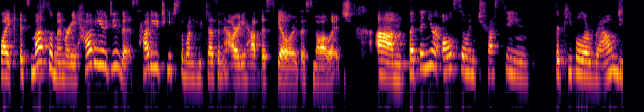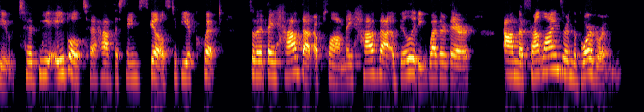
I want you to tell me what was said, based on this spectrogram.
Like it's muscle memory. How do you do this? How do you teach someone who doesn't already have this skill or this knowledge? Um, but then you're also entrusting the people around you to be able to have the same skills, to be equipped so that they have that aplomb, they have that ability, whether they're on the front lines or in the boardroom,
